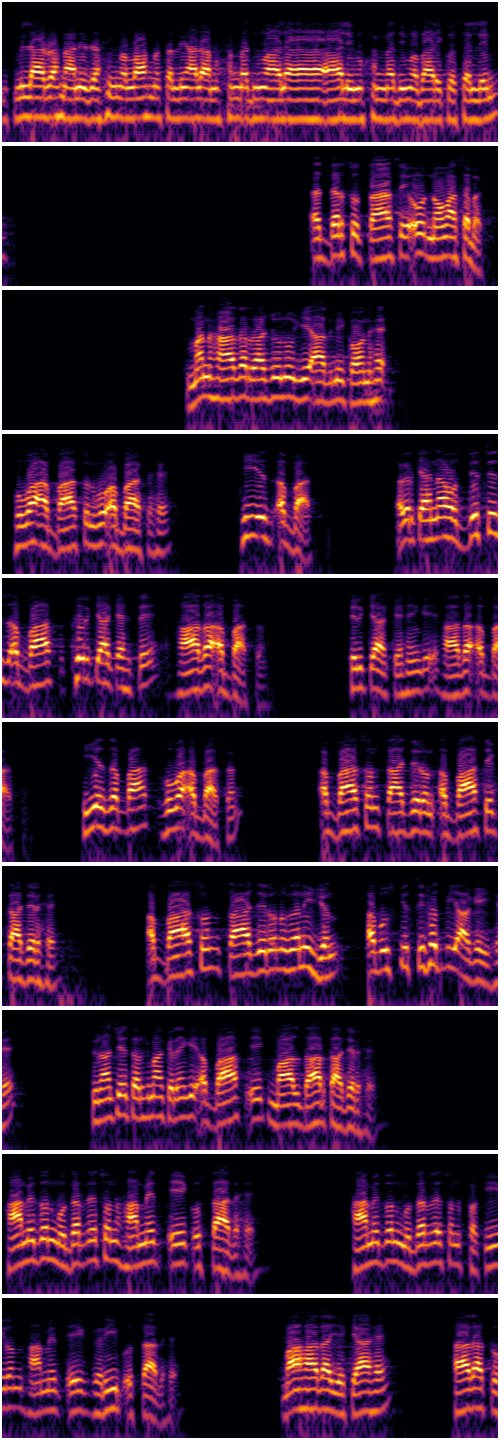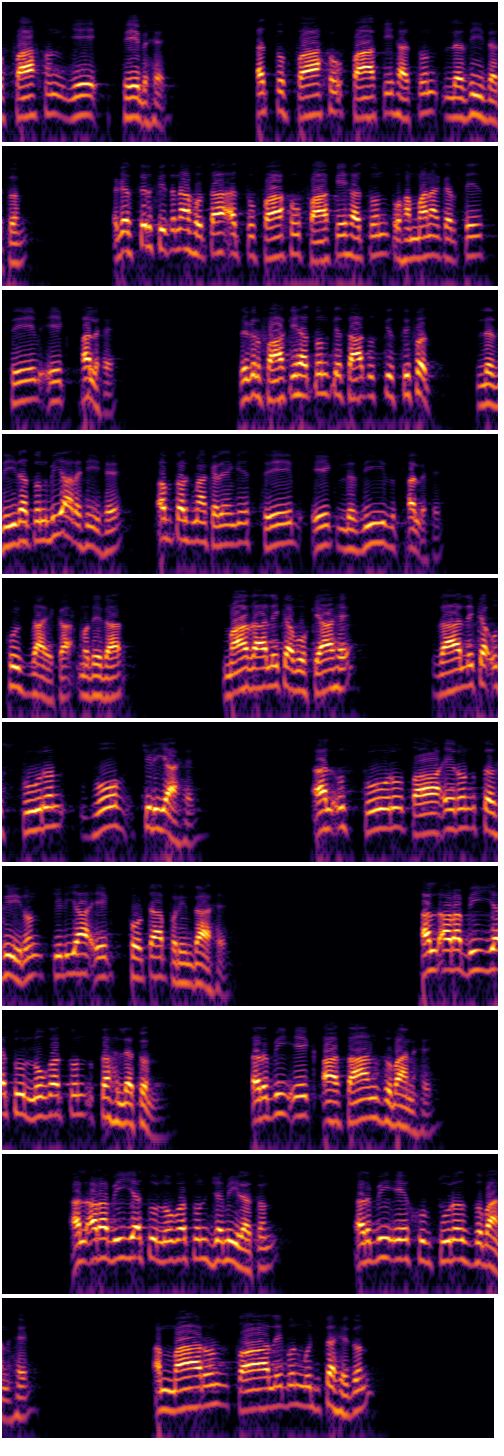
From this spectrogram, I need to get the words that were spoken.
بسم اللہ الرحمن الرحیم. اللہم صلی علی محمد وعلی آل محمد وبارک وسلم. الدرس التاسع او نواں سبق. من حاضر رجل یہ آدمی کون ہے؟ ہوا عباس وہ عباس ہے. ہی از عباس. اگر کہنا ہو دس از عباس، پھر کیا کہتے؟ ہادا عباسن پھر کیا کہیں گے؟ ہادا عباسن ہی از عباس ہوا عباسن عباسن تاجر عباس ایک تاجر ہے عباسن تاجر غنیجن اب اس کی صفت بھی آ گئی ہے چنانچہ ترجمہ کریں گے عباس ایک مالدار تاجر ہے حامد مدرسن حامد ایک استاد ہے حامد مدرسن فقیر حامد ایک غریب استاد ہے ماہدا یہ کیا ہے ہادا تفاح یہ سیب ہے اتفاح فاقحتن لذیذتن اگر صرف اتنا ہوتا اتفاح فاقحتن تو ہم مانا کرتے سیب ایک پھل ہے۔ لیکن فاقحتن کے ساتھ اس کی صفت لذیذتن بھی آ رہی ہے۔ اب ترجمہ کریں گے، سیب ایک لذیذ پھل ہے۔ خوش ذائقہ، مزیدار۔ ما ذالکہ، وہ کیا ہے؟ ذالکہ اسفورن، وہ چڑیا ہے۔ الاسفور طائر صغیر چڑیا ایک چھوٹا پرندہ ہے۔ العربیت لغت سہلت عربی ایک آسان زبان ہے۔ العربیت لغت جمیلت عربی ایک خوبصورت زبان ہے۔ امار طالب مجتہد۔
